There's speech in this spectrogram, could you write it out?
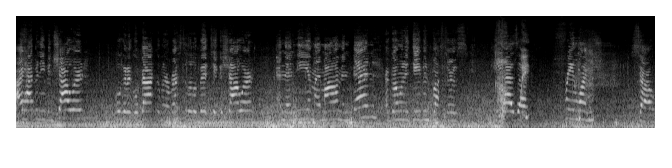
I haven't even showered. We're gonna go back. I'm gonna rest a little bit, take a shower, and then me and my mom and Ben going to Dave and Buster's. He has a free lunch, so,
